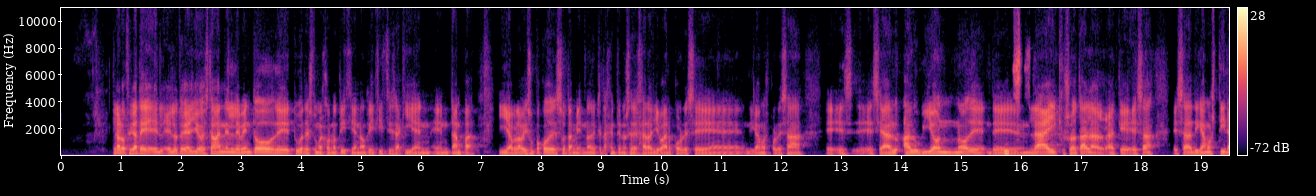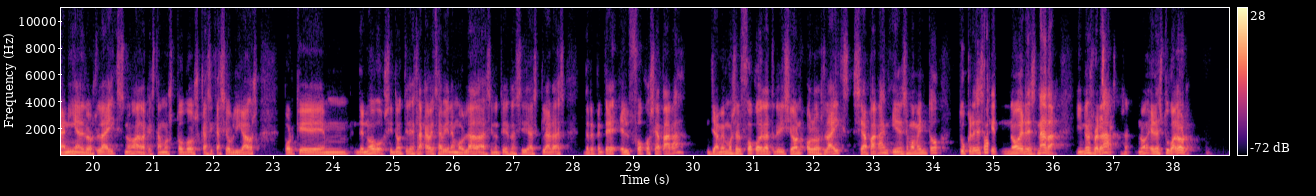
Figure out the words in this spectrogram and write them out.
Claro, fíjate, el, otro día yo estaba en el evento de Tú eres tu mejor noticia, ¿no? Que hicisteis aquí en, en, Tampa y hablabais un poco de eso también, ¿no? De que la gente no se dejara llevar por ese, digamos, por esa e, ese aluvión ¿no? de, de likes o tal, a la que esa, esa, digamos, tiranía de los likes, ¿no? A la que estamos todos casi casi obligados, porque, mm, de nuevo, si no tienes la cabeza bien amueblada, si no tienes las ideas claras, de repente el foco se apaga, llamemos el foco de la televisión o los likes se apagan y en ese momento tú crees que no eres nada. Y no es verdad, ¿no? Eres tu valor.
